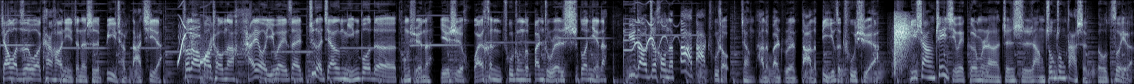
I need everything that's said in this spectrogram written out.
小伙子，我看好你，真的是必成大器啊！说到报仇呢，还有一位在浙江宁波的同学呢，也是怀恨初中的班主任十多年呢，遇到之后呢，大打出手，将他的班主任打了鼻子出血啊！以上这几位哥们呢，真是让中中大神都醉了。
